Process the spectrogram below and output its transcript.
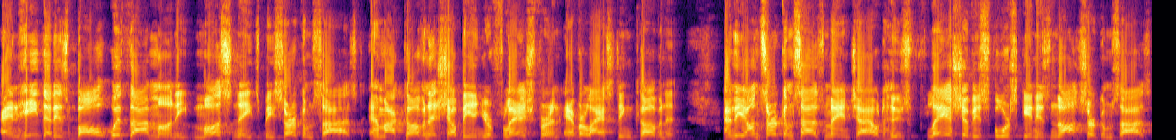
and he that is bought with thy money must needs be circumcised, and my covenant shall be in your flesh for an everlasting covenant. And the uncircumcised man child, whose flesh of his foreskin is not circumcised,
